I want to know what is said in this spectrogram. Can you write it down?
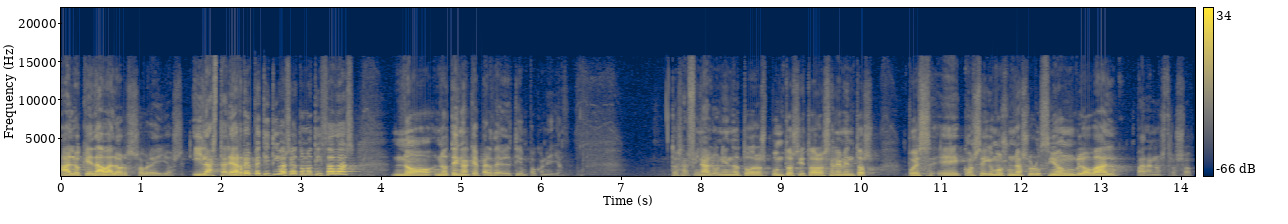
a lo que da valor sobre ellos y las tareas repetitivas y automatizadas no, no tengan que perder el tiempo con ello. Entonces, al final, uniendo todos los puntos y todos los elementos, pues eh, conseguimos una solución global para nuestro SOC.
